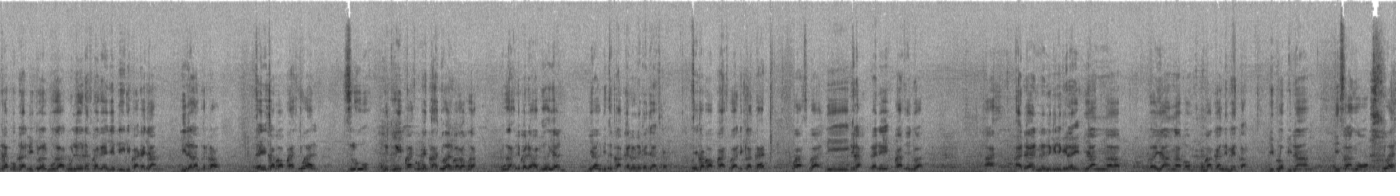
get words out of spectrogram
Kenapa pula dijual murah gula dan sebagainya di Lipat Kajang di dalam Kerbau? Saya cabar PAS jual. Seluruh negeri PAS memerintah jual barang murah. Murah daripada harga yang yang ditetapkan oleh kerajaan sekarang. Saya cabar PAS buat di Kelantan PAS buat di Kedah. Kerana PAS yang jual. Ah, ada negeri-negeri lain yang uh, yang uh, pembangkang diminta di Pulau Pinang di Selangor. Jual.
